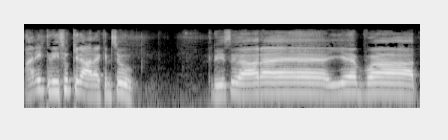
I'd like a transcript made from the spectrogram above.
अरे क्रिसु खिला रहा है क्रिसु। क्रिसु आ रहा है ये बात।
